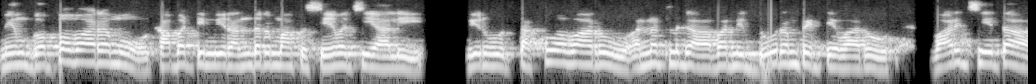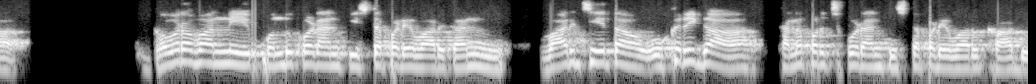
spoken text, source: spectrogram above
మేము గొప్పవారము కాబట్టి మీరందరూ మాకు సేవ చేయాలి. మీరు తక్కువ వారు అన్నట్లుగా వారిని దూరం పెట్టేవారు. వారి చేత గౌరవాన్ని పొందుకోవడానికి ఇష్టపడేవారు కానీ వారి చేత ఒకరిగా కనపరుచుకోవడానికి ఇష్టపడేవారు కాదు.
